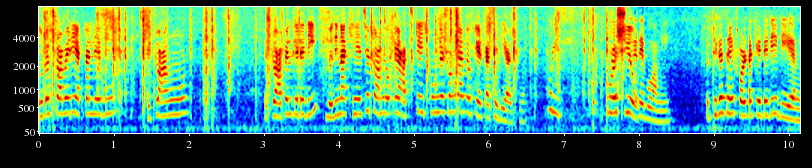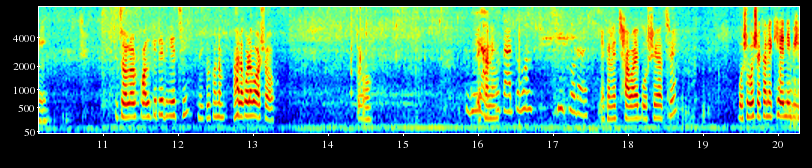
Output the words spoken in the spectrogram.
দুটো স্ট্রবেরি একটা লেবু একটু আঙুর একটু আপেল কেটে দিই। যদি না খেয়েছে তো আমি ওকে আজকেই সঙ্গে সঙ্গে আমি ওকে এর কাছে দিয়ে আসব। পুরি। পুরো শিও দেবো আমি। তো ঠিক আছে আমি ফলটা কেটে দিই দিয়ে আমি। তো চলো ফল কেটে দিয়েছি। দেখি ওখানে ভালো করে বসো তো এখানে এখানে ছাওয়ায় বসে আছে। বসে বসে এখানে খেয়ে নিবি।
